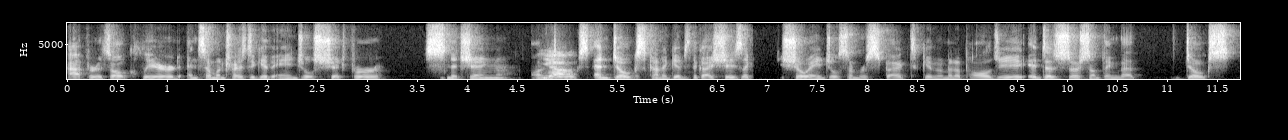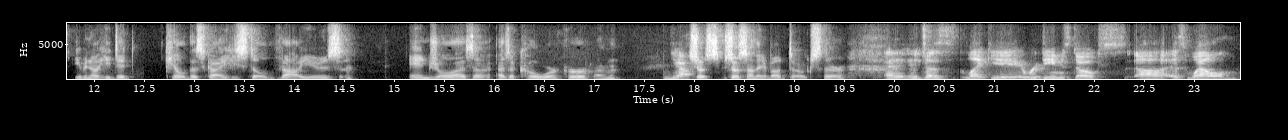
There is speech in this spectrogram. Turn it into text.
after it's all cleared and someone tries to give Angel shit for snitching on Yeah. Doakes, and Doakes kind of gives the guy shit. He's like, show Angel some respect, give him an apology. It does show something that Doakes, even though he did kill this guy, he still values Angel as a as a coworker. Yeah. Shows shows something about Doakes there. and it, it just like it redeems Doakes uh, as well,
